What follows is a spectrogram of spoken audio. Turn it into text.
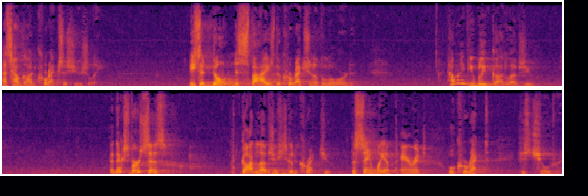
That's how God corrects us usually. He said, Don't despise the correction of the Lord. How many of you believe God loves you? The next verse says, God loves you, He's going to correct you. The same way a parent will correct his children.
